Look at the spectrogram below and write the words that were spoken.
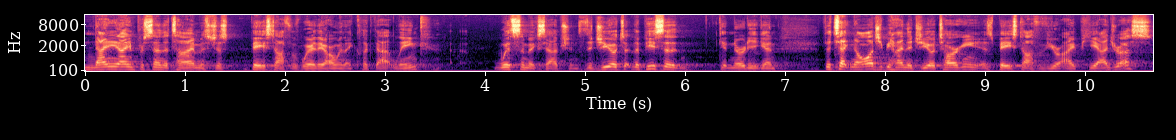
actually? 99% of the time is just based off of where they are when they click that link, with some exceptions. The geo, the piece of get nerdy again. The technology behind the geotargeting is based off of your IP address,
